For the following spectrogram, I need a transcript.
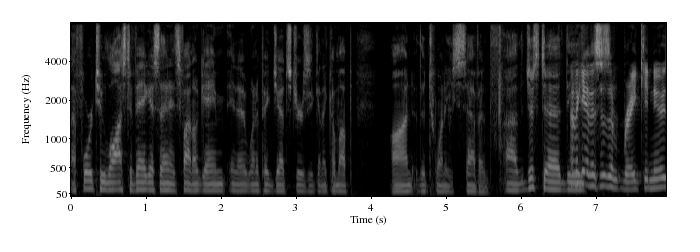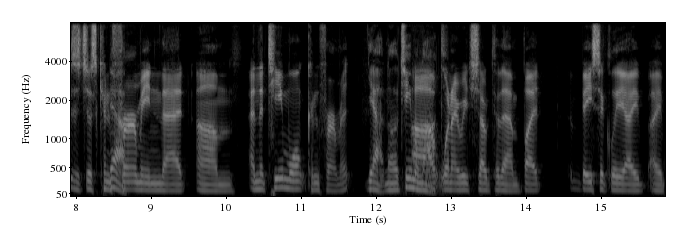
A 4 2 loss to Vegas. And Then his final game in a Winnipeg Jets jersey is going to come up on the 27th. Uh, just uh, the, and again, this isn't breaking news. It's just confirming yeah. that, um, and the team won't confirm it. Yeah, no, the team will uh, not. When I reached out to them, but basically, I, I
